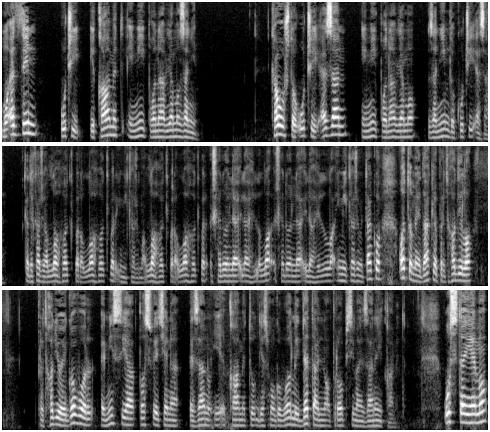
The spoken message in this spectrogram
Muezzin uči iqamet i mi ponavljamo za njim. Kao što uči ezan i mi ponavljamo za njim dok uči ezan kada kaže Allahu Akbar, Allahu Akbar i mi kažemo Allahu Akbar, Allahu Akbar, ašhadu en la ilaha illallah, ašhadu en la ilaha illallah i mi kažemo tako. O tome je dakle prethodilo, prethodio je govor, emisija posvećena ezanu i ikametu gdje smo govorili detaljno o propisima ezane i ikameta. Ustajemo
